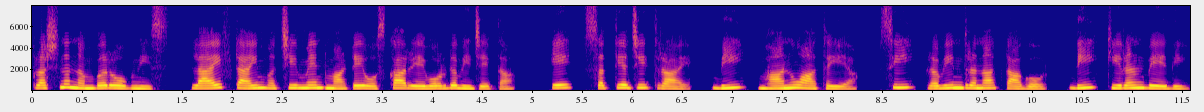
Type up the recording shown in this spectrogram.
પ્રશ્ન નંબર ઓગણીસ. લાઈફ ટાઈમ અચીવમેન્ટ માટે ઓસ્કાર એવોર્ડ વિજેતા. A, Satyajit Ray. B, Bhanu Athaiya. C, Rabindranath Tagore. D, Kiran Bedi.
